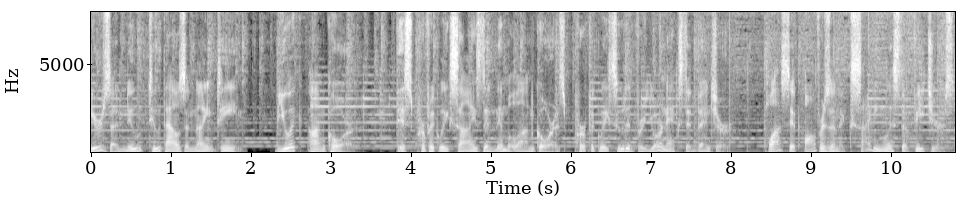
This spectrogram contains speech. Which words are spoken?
Here's a new 2019 Buick Encore. This perfectly sized and nimble Encore is perfectly suited for your next adventure. Plus, it offers an exciting list of features.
